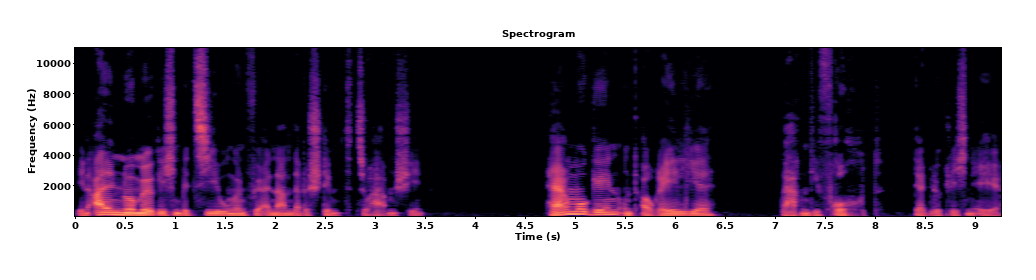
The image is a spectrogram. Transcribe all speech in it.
in allen nur möglichen Beziehungen füreinander bestimmt zu haben schien. Hermogen und Aurelie waren die Frucht der glücklichen Ehe.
